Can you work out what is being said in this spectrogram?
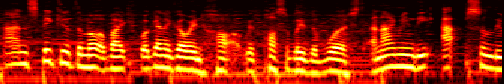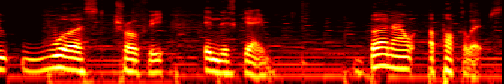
And speaking of the motorbike, we're going to go in hot with possibly the worst, and I mean the absolute worst trophy in this game. Burnout Apocalypse.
